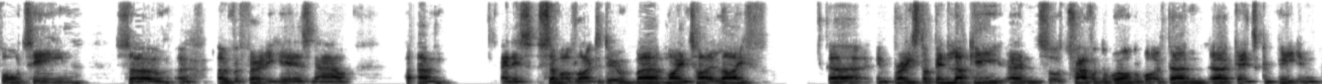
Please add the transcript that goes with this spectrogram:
14, so uh, over 30 years now. Um, and it's something I've liked to do uh, my entire life. Uh, embraced. I've been lucky and sort of travelled the world and what I've done, uh, getting to compete in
